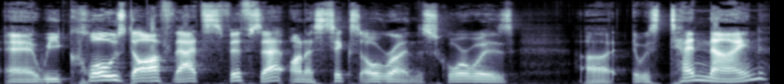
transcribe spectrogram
And we closed off that fifth set on a 6 0 run. The score was uh, it was 10 9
